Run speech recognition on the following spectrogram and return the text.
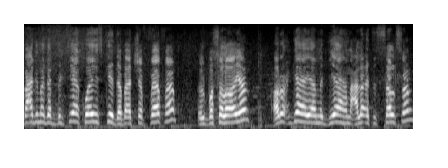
بعد ما دبلتيها كويس كده بقت شفافة. البصلاية. أروح جاية مدياها معلقة الصلصة.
